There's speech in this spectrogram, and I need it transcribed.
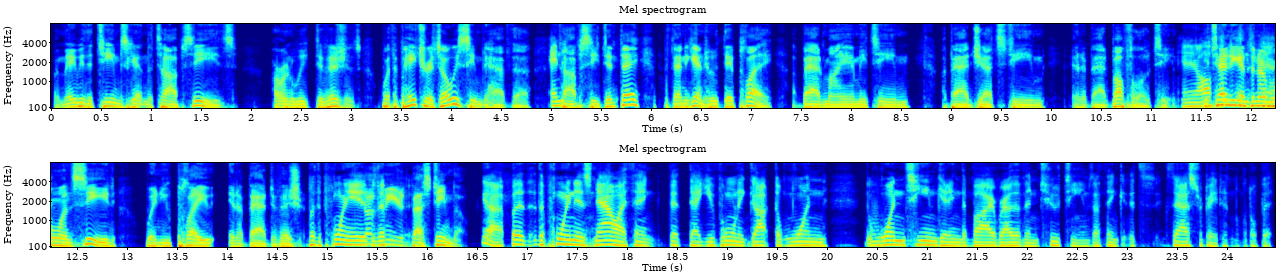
But maybe the teams getting the top seeds are in weak divisions. Well, the Patriots always seem to have the And- top seed, didn't they? But then again, who'd they play? A bad Miami team, a bad Jets team, and a bad Buffalo team. And you tend to get the number one seed when you play in a bad division. But the point is, Doesn't the- mean you're the best team, though. Yeah, but the point is now I think that, that you've only got the one the one team getting the bye rather than two teams. I think it's exacerbated a little bit.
